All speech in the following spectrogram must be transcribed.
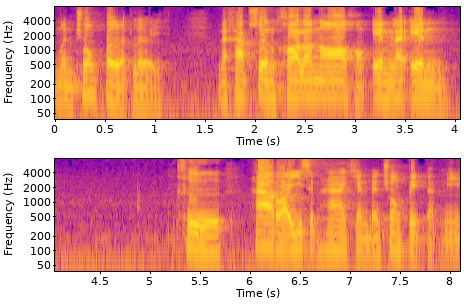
เหมือนช่วงเปิดเลย นะครับ ส่วนคอรนอของ m และ n คือ 525 เขียนเป็นช่วงปิดแบบนี้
